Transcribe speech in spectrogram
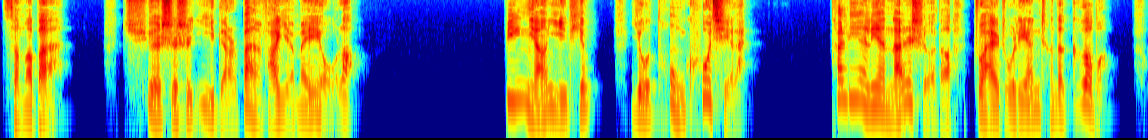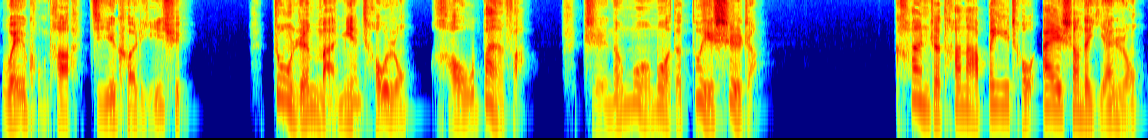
怎么办？确实是一点办法也没有了。”冰娘一听，又痛哭起来。他恋恋难舍的拽住连城的胳膊，唯恐他即刻离去。众人满面愁容，毫无办法，只能默默的对视着。看着他那悲愁哀伤的颜容，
